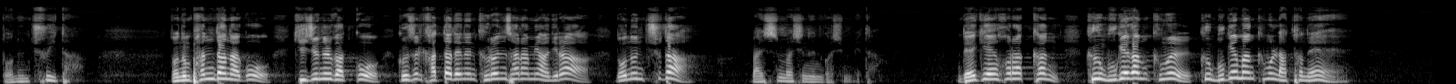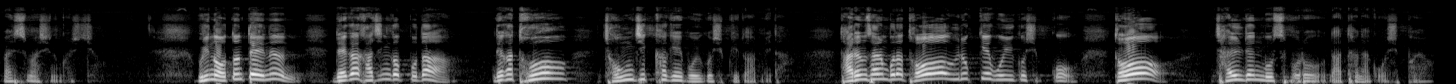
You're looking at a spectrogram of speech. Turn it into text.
너는 추이다. 너는 판단하고 기준을 갖고 그것을 갖다 대는 그런 사람이 아니라 너는 추다. 말씀하시는 것입니다. 내게 허락한 그 무게감큼을, 그 무게만큼을 나타내. 말씀하시는 것이죠. 우리는 어떤 때에는 내가 가진 것보다 내가 더 정직하게 보이고 싶기도 합니다. 다른 사람보다 더 의롭게 보이고 싶고 더 잘된 모습으로 나타나고 싶어요.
